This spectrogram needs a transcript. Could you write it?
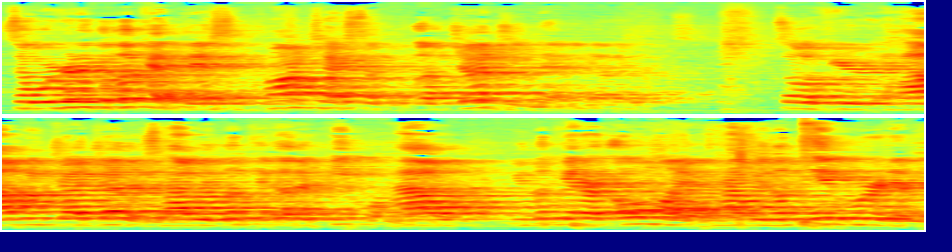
So we're going to look at this in context of, of judging them, in other words. So if you're how we judge others, how we look at other people, how we look at our own life, how we look inward and,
